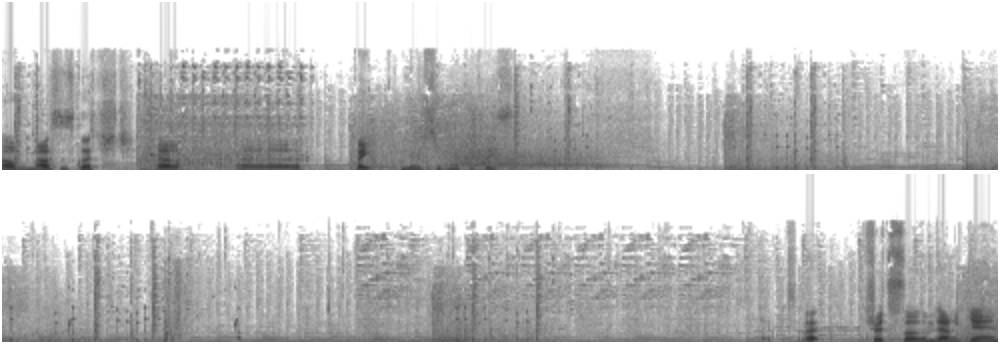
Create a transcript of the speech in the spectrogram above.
Oh, mouse is glitched? Oh. Uh, wait, you are a supermarket place? Should slow them down again.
